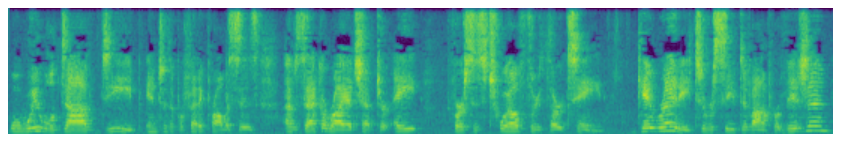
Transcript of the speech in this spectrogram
where we will dive deep into the prophetic promises of Zechariah chapter 8, verses 12 through 13. Get ready to receive divine provision,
